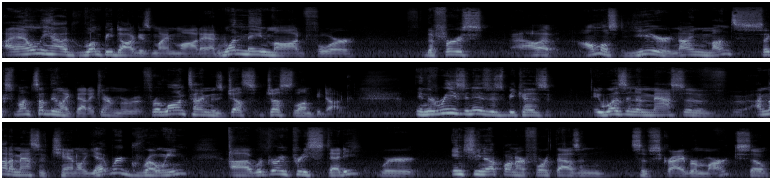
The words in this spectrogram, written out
I only had Lumpy Dog as my mod. I had one main mod for the first uh, almost year, nine months, six months, something like that. I can't remember. For a long time, it was just just Lumpy Dog, and the reason is is because it wasn't a massive. I'm not a massive channel yet. We're growing. Uh, we're growing pretty steady. We're inching up on our 4,000 subscriber mark, so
